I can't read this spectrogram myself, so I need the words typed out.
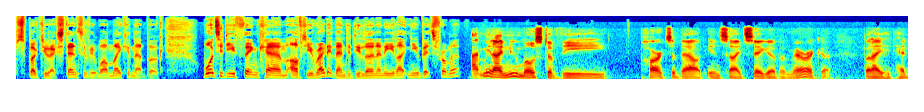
spoke to you extensively while making that book. What did you think um, after you read it then? Did you learn any like new bits from it? I mean, I knew most of the parts about Inside Sega of America but I had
